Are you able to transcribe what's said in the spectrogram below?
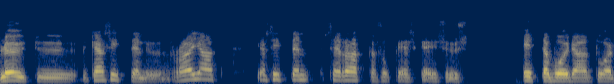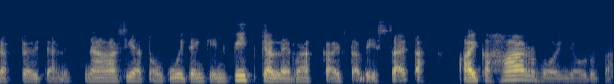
löytyy käsittelyyn rajat ja sitten se ratkaisukeskeisyys, että voidaan tuoda pöytään, että nämä asiat on kuitenkin pitkälle ratkaistavissa, että aika harvoin joudutaan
